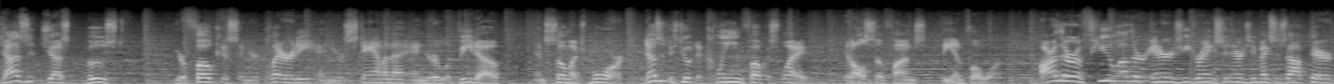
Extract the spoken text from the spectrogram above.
doesn't just boost your focus and your clarity and your stamina and your libido and so much more. It doesn't just do it in a clean, focused way. It also funds the InfoWar. Are there a few other energy drinks and energy mixes out there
